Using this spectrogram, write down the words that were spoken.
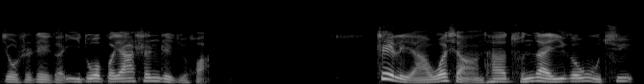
就是这个“艺多不压身”这句话。这里啊，我想它存在一个误区，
